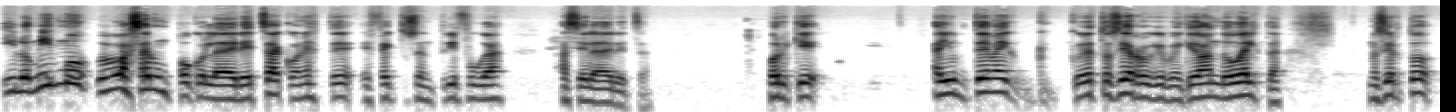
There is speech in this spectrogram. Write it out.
Y lo mismo va a pasar un poco en la derecha con este efecto centrífuga hacia la derecha. Porque hay un tema, y con esto cierro, que me quedo dando vuelta ¿no es cierto?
